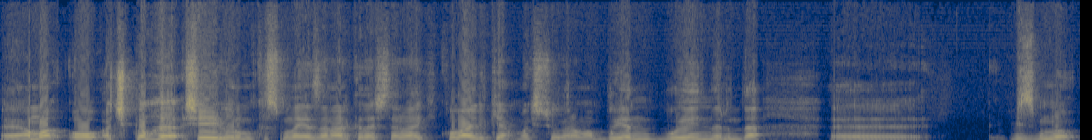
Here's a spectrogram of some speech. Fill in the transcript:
E, ama o açıklama şey yorum kısmına yazan arkadaşlar belki kolaylık yapmak istiyorlar ama bu yayın, bu yayınlarında e, biz bunu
